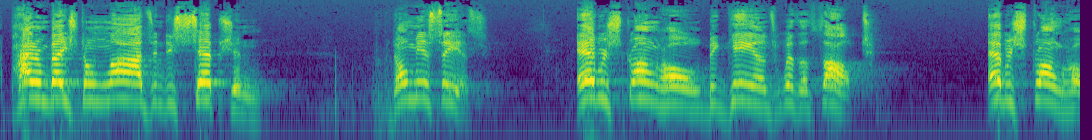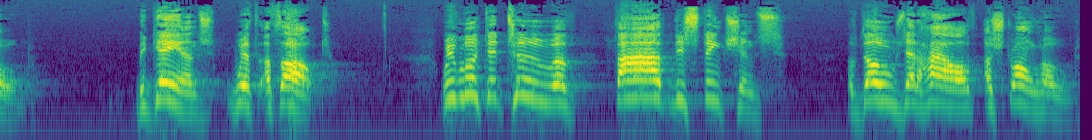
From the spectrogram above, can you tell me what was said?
A pattern based on lies and deception. Don't miss this. Every stronghold begins with a thought. Every stronghold begins with a thought. We've looked at two of five distinctions of those that have a stronghold.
